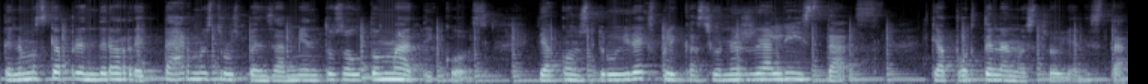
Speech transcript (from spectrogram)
tenemos que aprender a retar nuestros pensamientos automáticos y a construir explicaciones realistas que aporten a nuestro bienestar.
